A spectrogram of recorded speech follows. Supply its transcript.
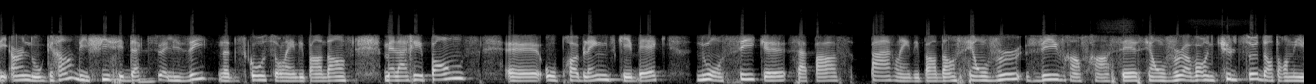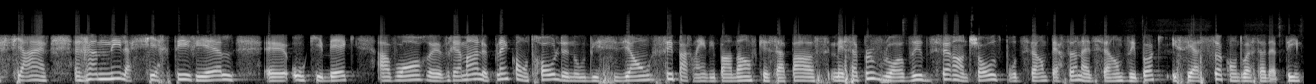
c'est un de nos grands défis, c'est d'actualiser notre discours sur l'indépendance. Mais la réponse euh, aux problèmes du Québec, nous, on sait que ça passe par l'indépendance. Si on veut vivre en français, si on veut avoir une culture dont on est fier, ramener la fierté réelle euh, au Québec, avoir euh, vraiment le plein contrôle de nos décisions, c'est par l'indépendance que ça passe. Mais ça peut vouloir dire différentes choses pour différentes personnes à différentes époques et c'est à ça qu'on doit s'adapter.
